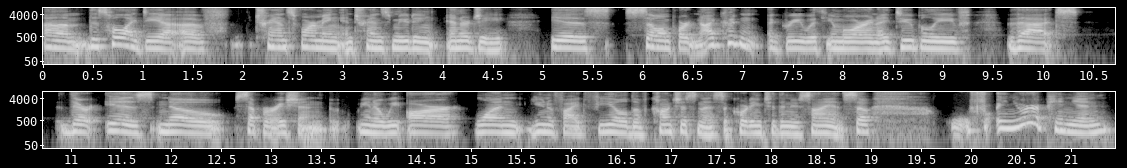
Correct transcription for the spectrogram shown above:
um, this whole idea of transforming and transmuting energy is so important. I couldn't agree with you more. And I do believe that there is no separation. You know, we are one unified field of consciousness according to the new science. So, in your opinion,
